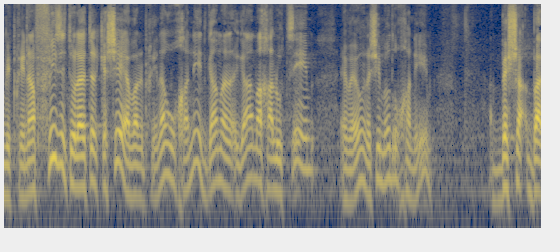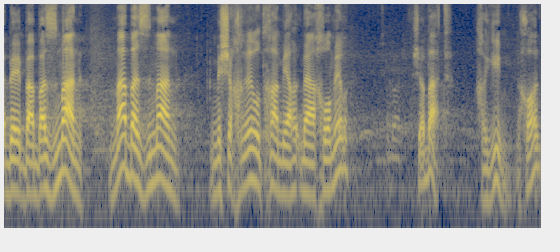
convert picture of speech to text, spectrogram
מבחינה פיזית אולי יותר קשה, אבל מבחינה רוחנית, גם, גם החלוצים, הם היו אנשים מאוד רוחניים. בש, ב, ב, ב, בזמן, מה בזמן משחרר אותך מה, מהחומר? שבת. שבת, חגים, נכון?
